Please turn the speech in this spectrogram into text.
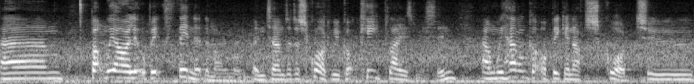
Um, but we are a little bit thin at the moment in terms of the squad. We've got key players missing, and we haven't got a big enough squad to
